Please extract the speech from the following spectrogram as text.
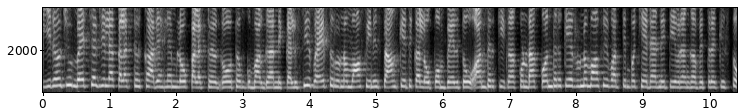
ఈ రోజు మేడ్చల్ జిల్లా కలెక్టర్ కార్యాలయంలో కలెక్టర్ గౌతమ్ కుమార్ గారిని కలిసి రైతు రుణమాఫీని సాంకేతిక లోపం పేరుతో అందరికీ కాకుండా కొందరికే రుణమాఫీ వర్తింప చేయడాన్ని తీవ్రంగా వ్యతిరేకిస్తూ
